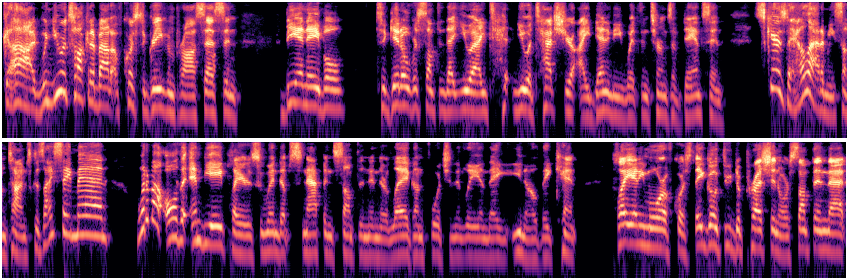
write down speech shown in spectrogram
god when you were talking about of course the grieving process and being able to get over something that you you attach your identity with in terms of dancing scares the hell out of me sometimes because i say man what about all the nba players who end up snapping something in their leg unfortunately and they you know they can't play anymore. Of course, they go through depression or something that,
